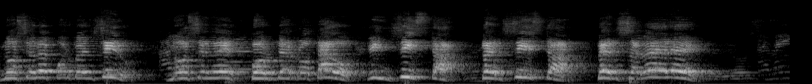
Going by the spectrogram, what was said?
No se dé por vencido. No se dé por derrotado. Insista, persista, persevere. Amén.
